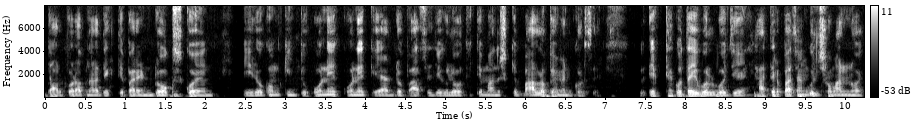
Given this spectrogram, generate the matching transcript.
তারপর আপনারা দেখতে পারেন ডগস কয়েন এরকম কিন্তু অনেক অনেক এয়ারড্রপ আছে যেগুলো অতীতে মানুষকে ভালো পেমেন্ট করছে। একটা কথাই বলব যে, হাতের পাঁচ আঙ্গুল সমান নয়।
